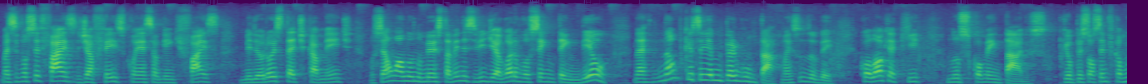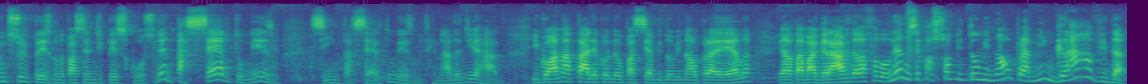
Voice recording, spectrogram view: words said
Mas se você faz, já fez, conhece alguém que faz, melhorou esteticamente, você é um aluno meu, está vendo esse vídeo e agora você entendeu, né? Não porque você ia me perguntar, mas tudo bem. Coloque aqui nos comentários, porque o pessoal sempre fica muito surpreso quando passa de pescoço. Leandro, tá certo mesmo? Sim, tá certo mesmo, não tem nada de errado. Igual a Natália, quando eu passei abdominal para ela, e ela estava grávida, ela falou: Leandro, você passou abdominal para mim grávida?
